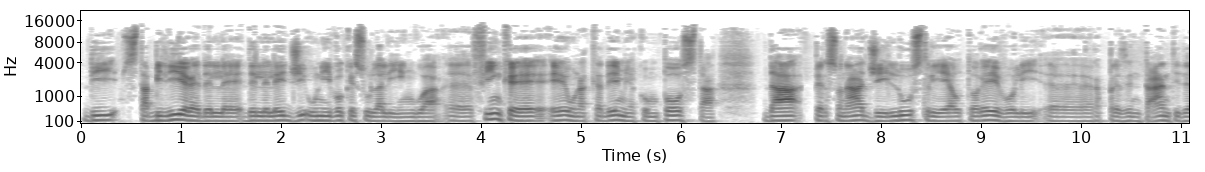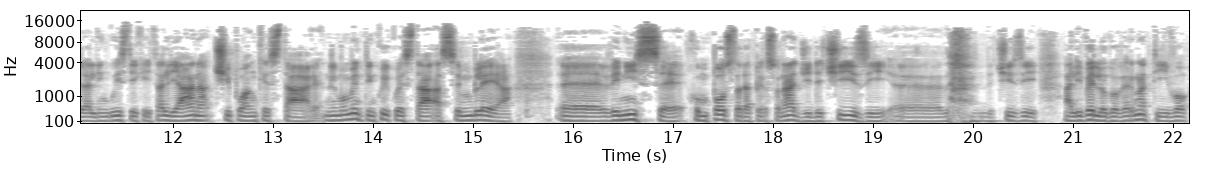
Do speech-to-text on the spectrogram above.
di stabilire delle, delle leggi univoche sulla lingua, eh, finché è un'accademia composta da personaggi illustri e autorevoli eh, rappresentanti della linguistica italiana ci può anche stare. Nel momento in cui questa assemblea eh, venisse composta da personaggi decisi, eh, decisi a livello governativo,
